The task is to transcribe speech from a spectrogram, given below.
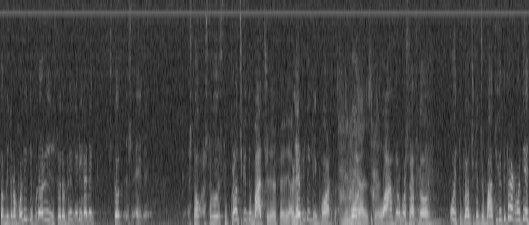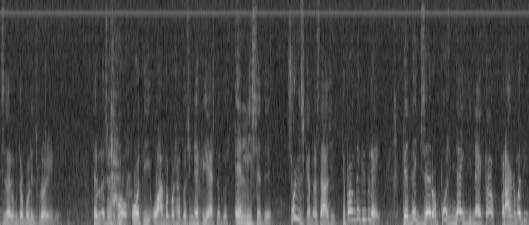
τον Μητροπολίτη Φλωρίνης, τον οποίο τον είχαν στο, ε, στο, στο, στο κλώτσο και του μπάτσου. Κύριε Φεριάδη, Βλέπετε λοιπόν μην πως βιάζεστε. ο άνθρωπος αυτός, όχι του κλώτσου και του μπάτσου, γιατί πράγματι έτσι ήταν ο Μητροπολίτης Φλωρίνης. Θέλω να σας πω ότι ο άνθρωπος αυτός είναι ευφιέστατος, ελίσσεται σε όλες τις καταστάσεις και πάνω το επιβλέει. Και δεν ξέρω πώς μια γυναίκα πράγματι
